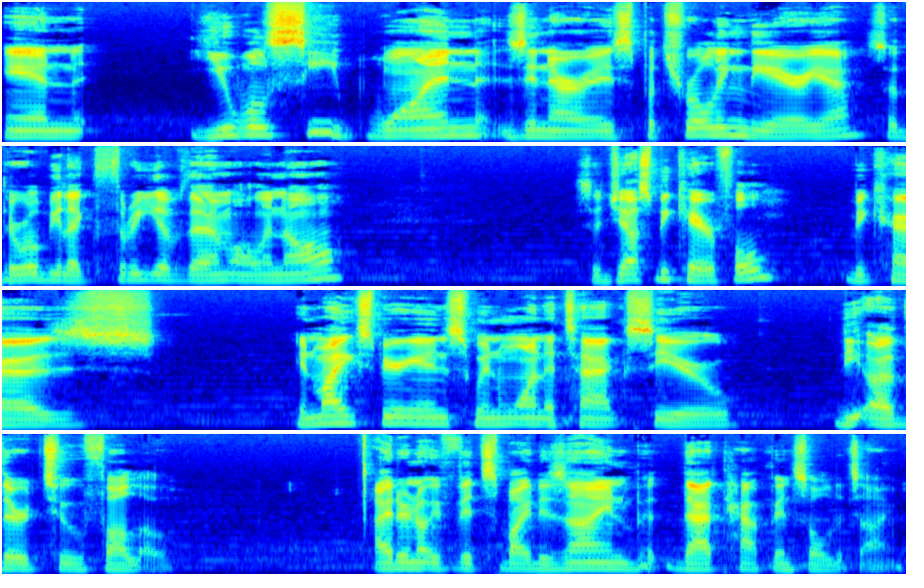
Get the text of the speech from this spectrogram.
and you will see one Zenaris patrolling the area. So there will be like three of them all in all. So just be careful because in my experience, when one attacks you, the other two follow. I don't know if it's by design, but that happens all the time.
